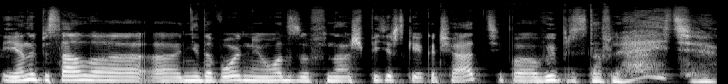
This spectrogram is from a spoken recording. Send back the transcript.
и я написала э, недовольный отзыв в наш питерский экочат, типа, вы представляете?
